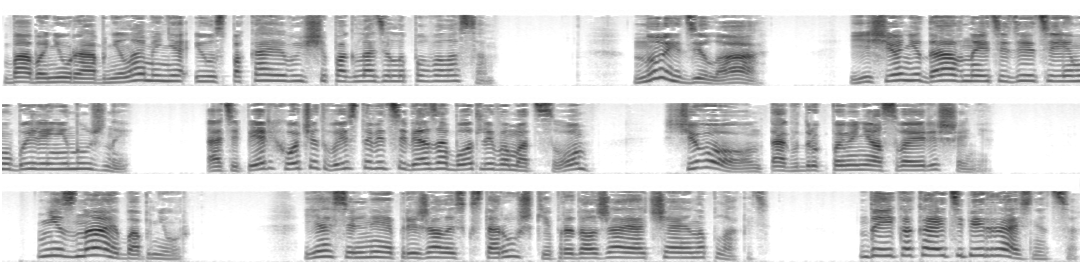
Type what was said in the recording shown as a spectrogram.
Баба Нюра обняла меня и успокаивающе погладила по волосам. «Ну и дела. Еще недавно эти дети ему были не нужны, а теперь хочет выставить себя заботливым отцом. С чего он так вдруг поменял свое решение? Не знаю, бабнюр. Я сильнее прижалась к старушке, продолжая отчаянно плакать. Да и какая теперь разница?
